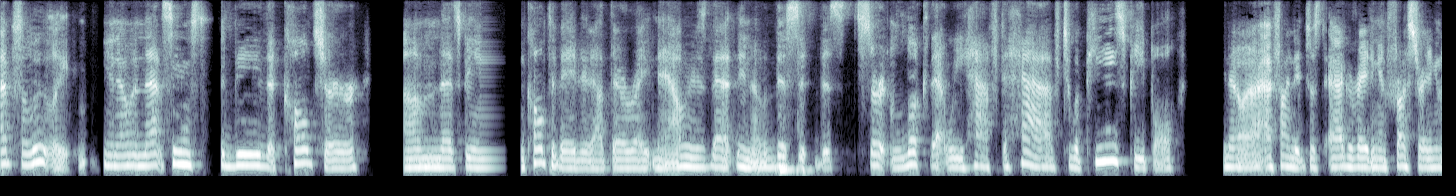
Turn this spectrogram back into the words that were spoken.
Absolutely. You know, and that seems to be the culture um, that's being cultivated out there right now is that you know this this certain look that we have to have to appease people you know i, I find it just aggravating and frustrating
